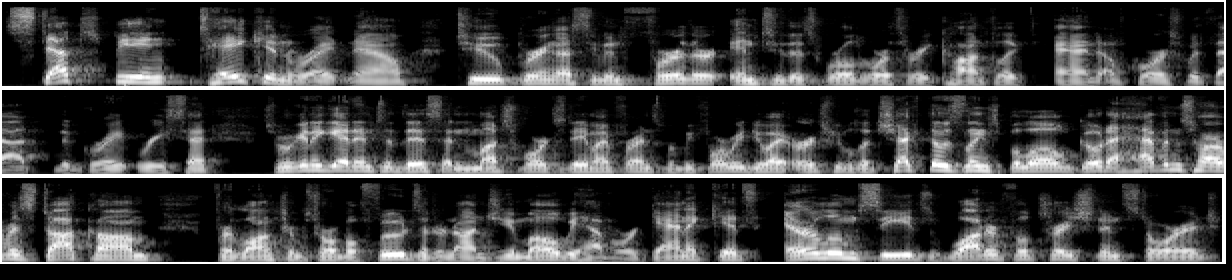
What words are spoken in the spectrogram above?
steps being taken right now to bring us even further into this World War III conflict. And of course, with that, the Great Reset. So we're going to get into this and much more today, my friends. But before we do, I urge people to check those links below. Go to heavensharvest.com for long term storable foods that are non GMO. We have organic kits, heirloom seeds, water filtration and storage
